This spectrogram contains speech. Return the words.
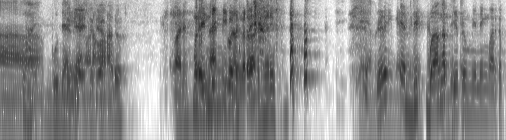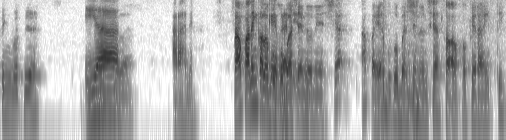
uh, nah, budaya orang-orang Waduh, merinding gue dengerin. Ya, ya, Jadi kayak deep banget gitu ya. meaning marketing buat dia. Iya. Arah deh. Sama paling kalau buku bahasa itu. Indonesia apa ya buku bahasa hmm. Indonesia soal copywriting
